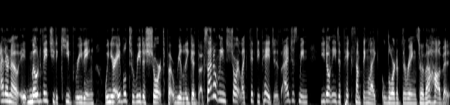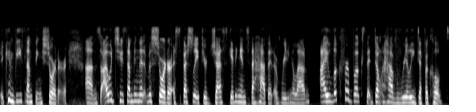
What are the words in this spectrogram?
I don't know, it motivates you to keep reading when you're able to read a short but really good book. So I don't mean short like 50 pages. I just mean you don't need to pick something like Lord of the Rings or The Hobbit. It can be something shorter. Um, so I would choose something that was shorter, especially if you're just getting into the habit of reading aloud. I look for books that don't have really difficult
